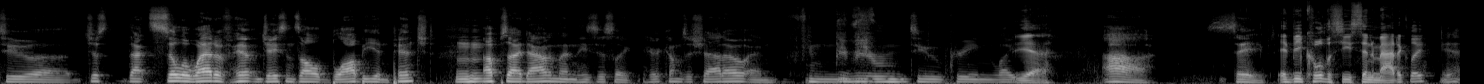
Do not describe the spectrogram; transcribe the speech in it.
to uh, just that silhouette of him. Jacen's all blobby and pinched, Mm-hmm. upside down, and then he's just like, "Here comes a shadow," and two green lights. Yeah. Ah, saved. It'd be cool to see cinematically. Yeah,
